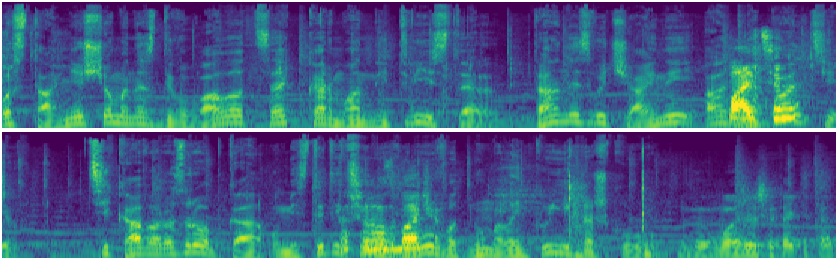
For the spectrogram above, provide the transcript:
Останнє, що мене здивувало, це карманний твістер. Та незвичайний, а для пальців. Цікава розробка умістити Перший цілу гру в одну маленьку іграшку. Ну, можеш і так, і так.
